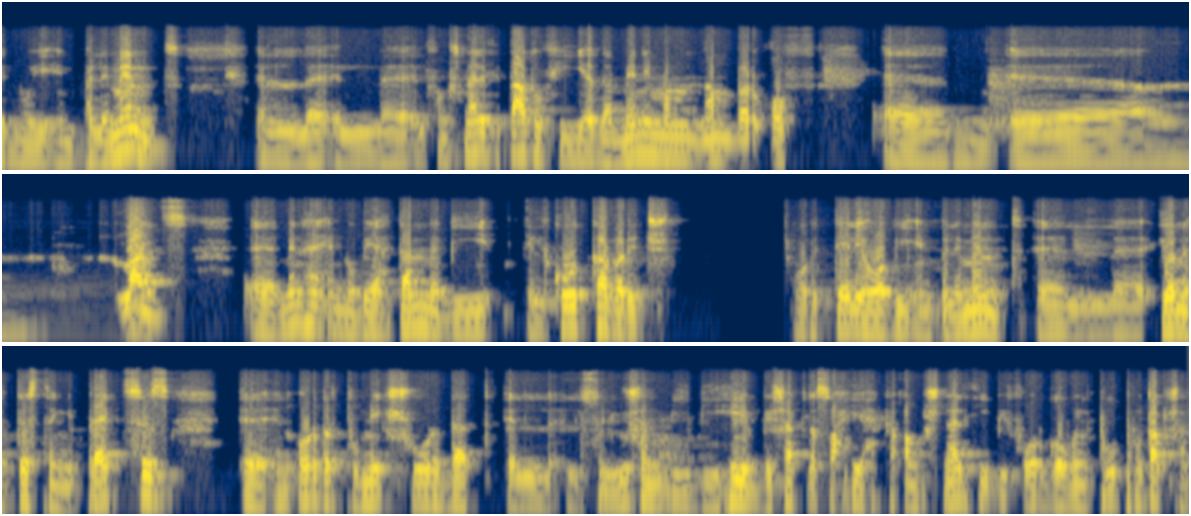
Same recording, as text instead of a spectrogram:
إنه ي implement ال functionality بتاعته في the minimum number of lines. منها إنه بيهتم بال code coverage وبالتالي هو بي implement ال unit testing practices in order to make sure that ال solution بي behave بشكل صحيح ك functionality before going to production.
